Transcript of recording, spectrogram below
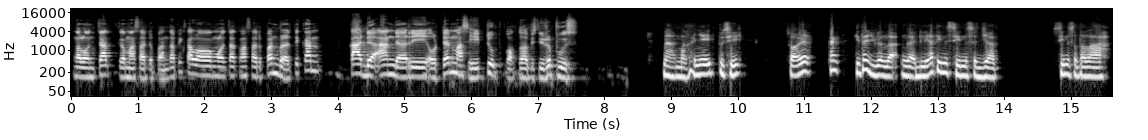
ngeloncat ke masa depan. Tapi kalau ngeloncat masa depan berarti kan keadaan dari Oden masih hidup waktu habis direbus. Nah makanya itu sih. Soalnya kan kita juga nggak nggak diliatin scene sejak scene setelah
